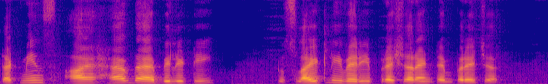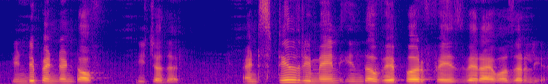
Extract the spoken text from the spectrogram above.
That means I have the ability to slightly vary pressure and temperature independent of each other and still remain in the vapor phase where I was earlier.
